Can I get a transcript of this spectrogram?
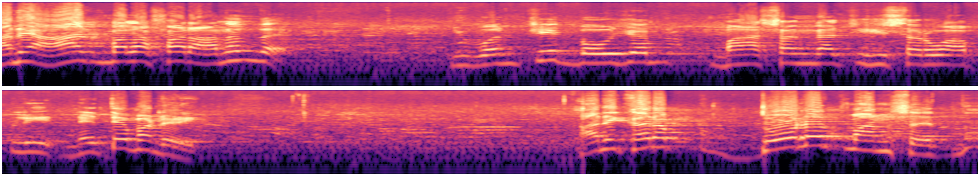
आणि आज मला फार आनंद आहे. ही वंचित बहुजन महासंघाची ही सर्व आपली नेते मंडळी. आणि खरं दोनच माणसं आहेत ना?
